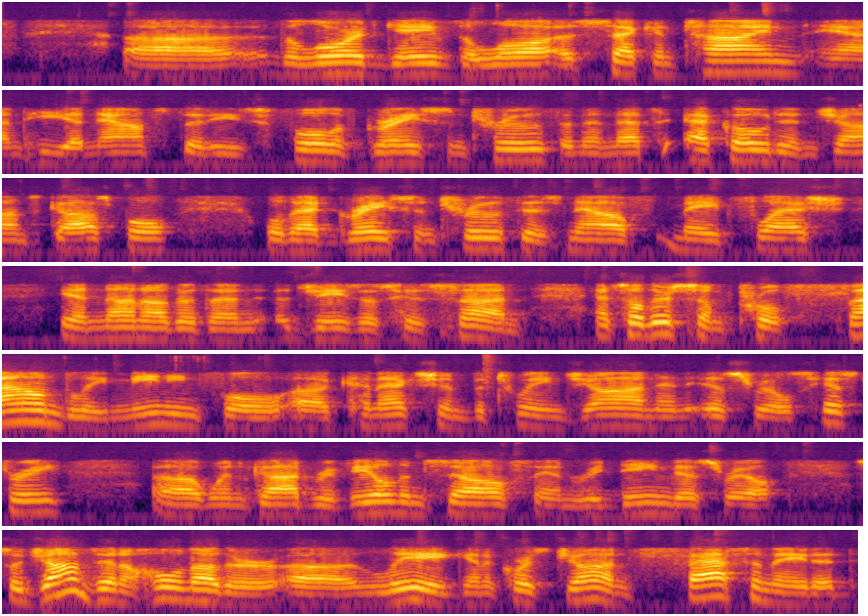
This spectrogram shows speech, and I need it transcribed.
uh, the Lord gave the law a second time, and He announced that He's full of grace and truth, and then that's echoed in John's Gospel. Well, that grace and truth is now made flesh in none other than Jesus, his son. And so there's some profoundly meaningful uh, connection between John and Israel's history uh, when God revealed himself and redeemed Israel. So John's in a whole other uh, league. And of course, John fascinated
